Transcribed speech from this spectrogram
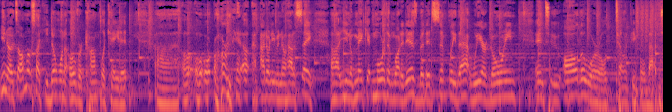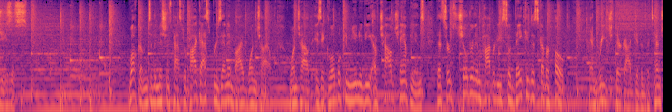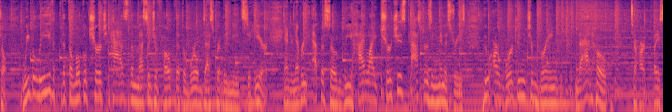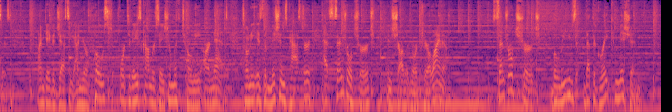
you know, it's almost like you don't want to overcomplicate it. Uh, or, or, or, I don't even know how to say, uh, you know, make it more than what it is, but it's simply that we are going into all the world telling people about Jesus. Welcome to the Missions Pastor podcast presented by OneChild. One Child is a global community of child champions that serves children in poverty so they can discover hope and reach their God given potential. We believe that the local church has the message of hope that the world desperately needs to hear. And in every episode, we highlight churches, pastors, and ministries who are working to bring that hope to hard places. I'm David Jesse. I'm your host for today's conversation with Tony Arnett. Tony is the missions pastor at Central Church in Charlotte, North Carolina. Central Church believes that the Great Commission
